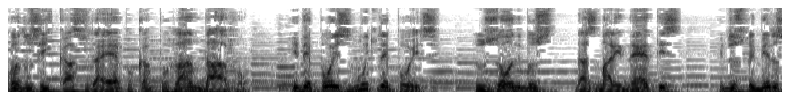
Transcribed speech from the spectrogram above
Quando os ricaços da época por lá andavam, e depois, muito depois, dos ônibus, das marinetes e dos primeiros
